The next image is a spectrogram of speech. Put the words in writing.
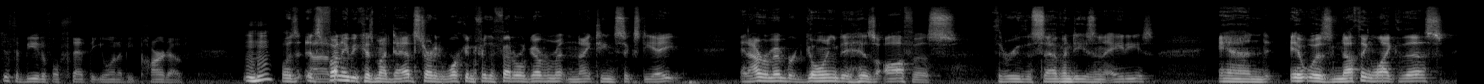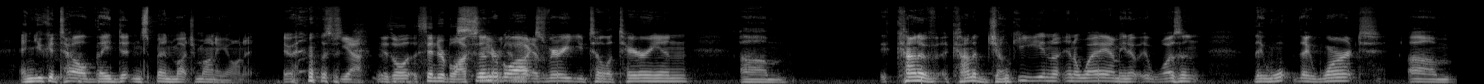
just a beautiful set that you want to be part of. Mm-hmm. Well, it's, it's funny because my dad started working for the federal government in 1968, and I remember going to his office through the 70s and 80s, and it was nothing like this, and you could tell they didn't spend much money on it. It was Yeah, it's all cinder blocks. cinder every- I mean, blocks, every- very utilitarian, um, kind of kind of junky in a, in a way. I mean, it, it wasn't they they weren't um,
